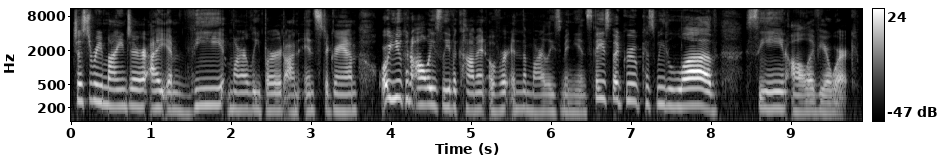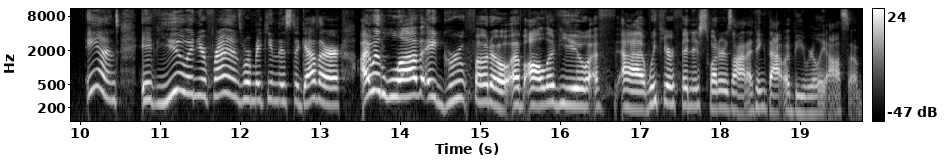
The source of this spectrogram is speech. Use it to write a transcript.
Just a reminder, I am the Marly Bird on Instagram, or you can always leave a comment over in the Marly's Minions Facebook group because we love seeing all of your work. And if you and your friends were making this together, I would love a group photo of all of you uh, with your finished sweaters on. I think that would be really awesome.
